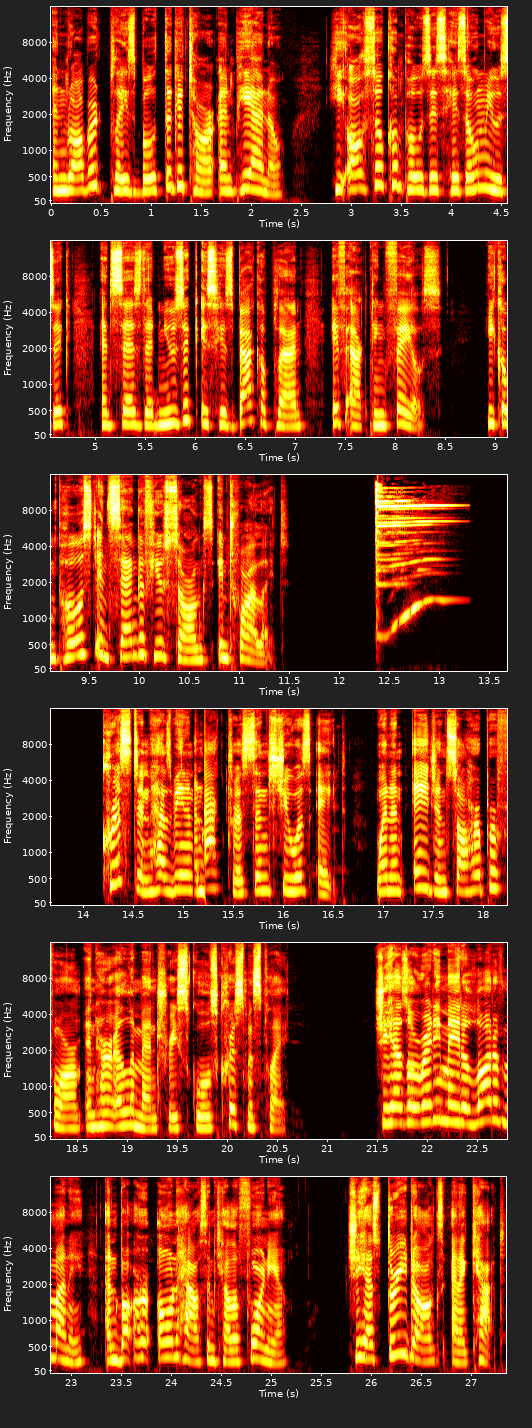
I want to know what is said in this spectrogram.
and Robert plays both the guitar and piano. He also composes his own music and says that music is his backup plan if acting fails. He composed and sang a few songs in Twilight. Kristen has been an actress since she was eight, when an agent saw her perform in her elementary school's Christmas play. She has already made a lot of money and bought her own house in California. She has three dogs and a cat.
